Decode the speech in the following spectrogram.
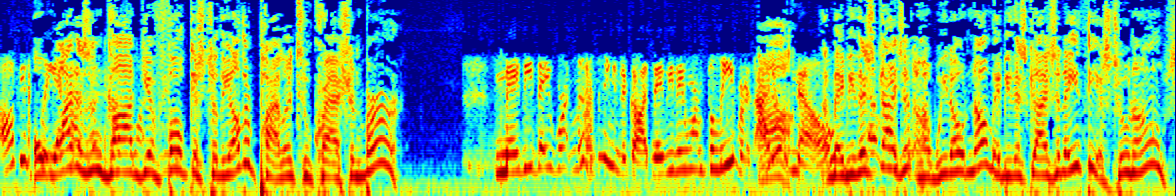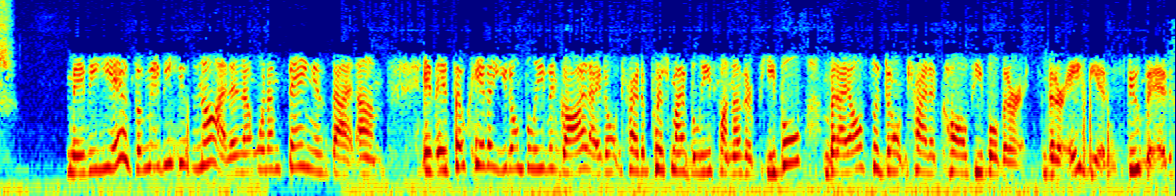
obviously. Well, why doesn't it has a God give focus to the other pilots who crash and burn? Maybe they weren't listening to God. Maybe they weren't believers. I don't Ah, know. Maybe this guy's, an, uh, we don't know. Maybe this guy's an atheist. Who knows? Maybe he is, but maybe he's not. And what I'm saying is that um, it, it's okay that you don't believe in God. I don't try to push my beliefs on other people, but I also don't try to call people that are that are atheists stupid.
